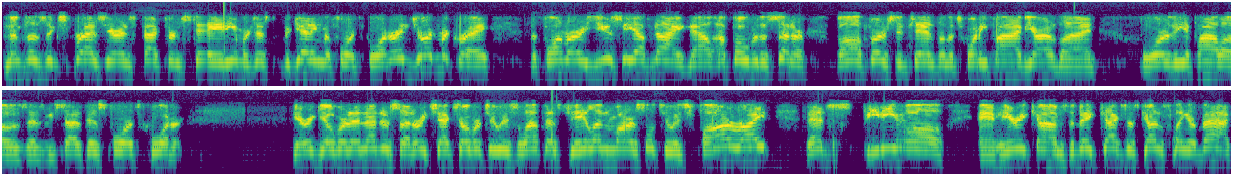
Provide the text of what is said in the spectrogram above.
Memphis Express here in Spectrum Stadium. We're just beginning the fourth quarter. And Jordan McCray, the former UCF Knight, now up over the center. Ball first and 10 from the 25 yard line for the Apollos as we start this fourth quarter. Garrett Gilbert and under center. He checks over to his left. That's Jalin Marshall. To his far right, that's Speedy Hall. And here he comes, the big Texas gunslinger back.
